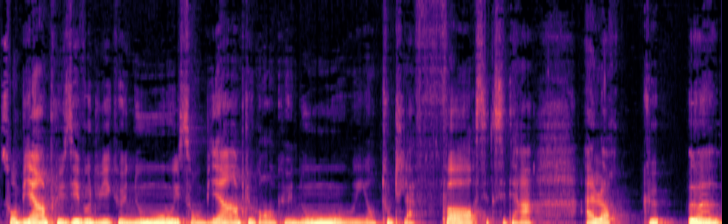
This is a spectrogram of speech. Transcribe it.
sont bien plus évolués que nous, ils sont bien plus grands que nous, ils ont toute la force, etc. Alors que eux,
